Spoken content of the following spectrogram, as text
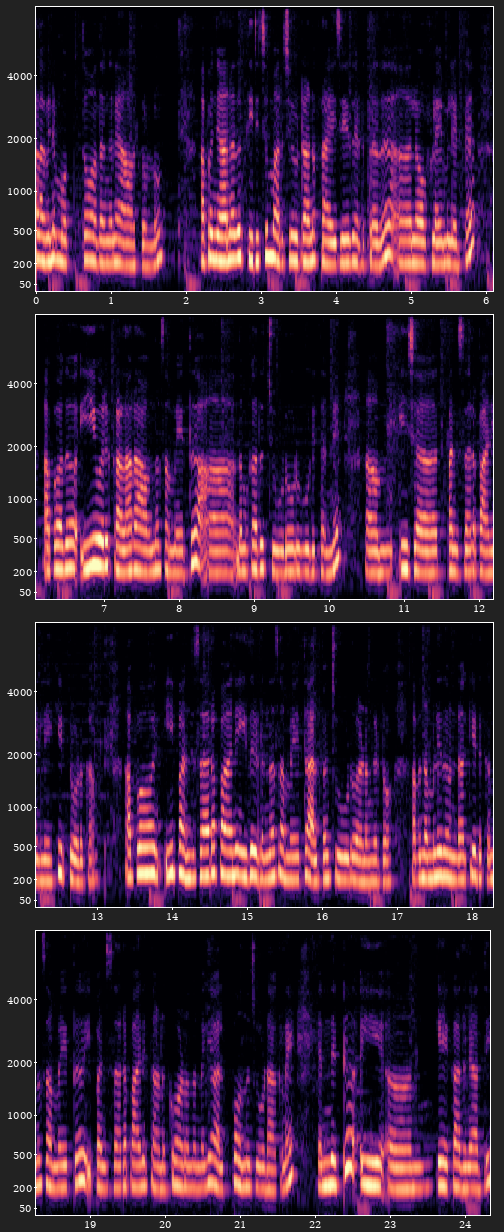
അളവിന് മൊത്തം അതങ്ങനെ ആവത്തുള്ളൂ. അപ്പോൾ ഞാനത് തിരിച്ച് മറിച്ച് വിട്ടാണ് ഫ്രൈ ചെയ്തെടുത്തത് ലോ ഫ്ലെയിമിലിട്ട് അപ്പോൾ അത് ഈ ഒരു കളറാവുന്ന സമയത്ത് ആ, നമുക്കത് ചൂടോടുകൂടി തന്നെ ഈ പഞ്ചസാര പാനിയിലേക്ക് ഇട്ട് കൊടുക്കാം. അപ്പോൾ ഈ പഞ്ചസാര പാനി ഇത് ഇടുന്ന സമയത്ത് അല്പം ചൂട് വേണം കേട്ടോ. അപ്പോൾ നമ്മളിത് ഉണ്ടാക്കി എടുക്കുന്ന സമയത്ത് ഈ പഞ്ചസാര പാനി തണുക്കുകയാണെന്നുണ്ടെങ്കിൽ അല്പം ഒന്ന് ചൂടാക്കണേ. എന്നിട്ട് ഈ കേക്ക് അതിനകത്ത്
